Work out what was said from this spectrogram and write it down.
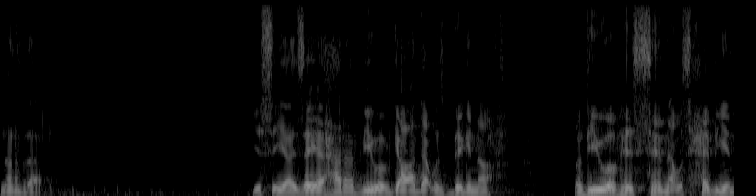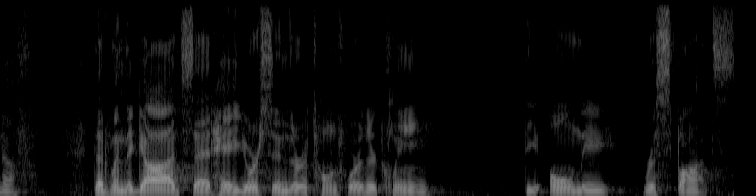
none of that. You see, Isaiah had a view of God that was big enough, a view of his sin that was heavy enough, that when the God said, Hey, your sins are atoned for, they're clean, the only response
